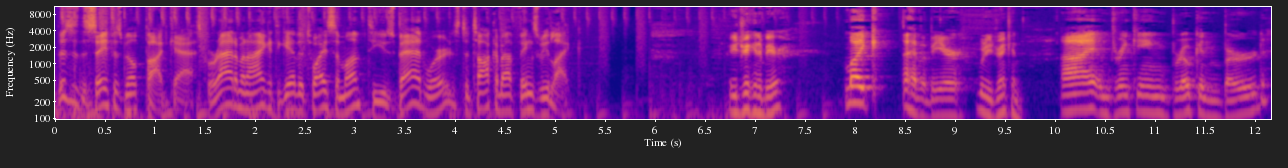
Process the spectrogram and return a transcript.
This is the Safe as Milk Podcast, where Adam and I get together twice a month to use bad words to talk about things we like. Are you drinking a beer? Mike, I have a beer. What are you drinking? I am drinking Broken Bird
